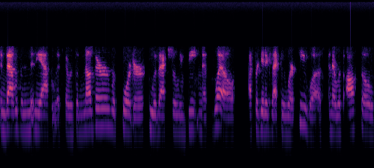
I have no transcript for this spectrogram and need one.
and that was in Minneapolis. There was another reporter who was actually beaten as well. I forget exactly where he was. And there was also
